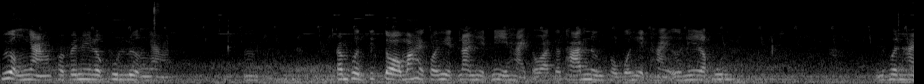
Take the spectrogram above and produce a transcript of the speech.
เรื่องหยังขอยเป็นนี่ละคุณเรื่องหยังอืมคำเพิ่นติดต่อมาให้ขอยเฮ็ดนั่นเฮ็ดนี่ให้ก็ว่าสถานหนึ่งเขาบ่เฮ็ดให้เออนี่ละคุณเพิ่นให้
